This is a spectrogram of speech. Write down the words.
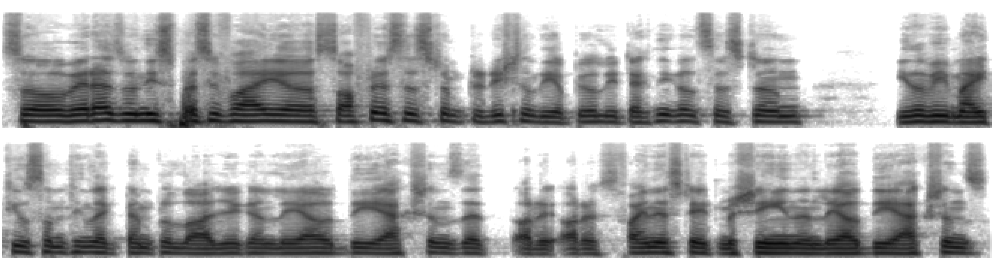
So whereas when we specify a software system, traditionally a purely technical system, either we might use something like temporal logic and lay out the actions that, or, or a finite state machine and lay out the actions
